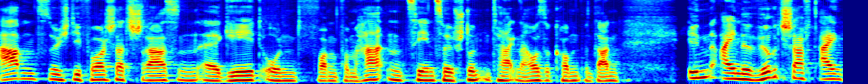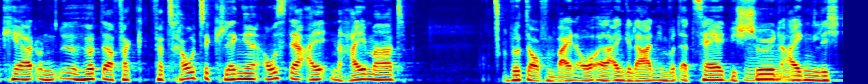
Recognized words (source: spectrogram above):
abends durch die Vorstadtstraßen äh, geht und vom, vom harten 10, 12 Stunden Tag nach Hause kommt und dann in eine Wirtschaft einkehrt und äh, hört da ver vertraute Klänge aus der alten Heimat wird da auf den Wein äh, eingeladen, ihm wird erzählt, wie schön Mhm. eigentlich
